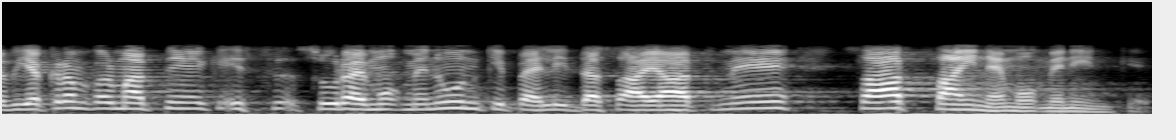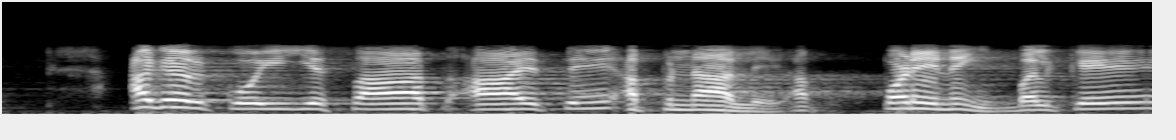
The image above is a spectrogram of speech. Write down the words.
نبی اکرم فرماتے ہیں کہ اس سورہ مؤمنون کی پہلی دس آیات میں سات سائن ہیں مؤمنین کے۔ اگر کوئی یہ سات آیتیں اپنا لے، اب پڑھے نہیں، بلکہ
